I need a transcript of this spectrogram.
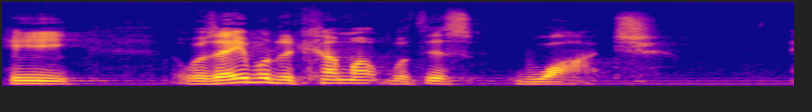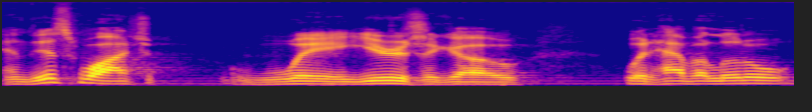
he was able to come up with this watch. And this watch, way years ago, would have a little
